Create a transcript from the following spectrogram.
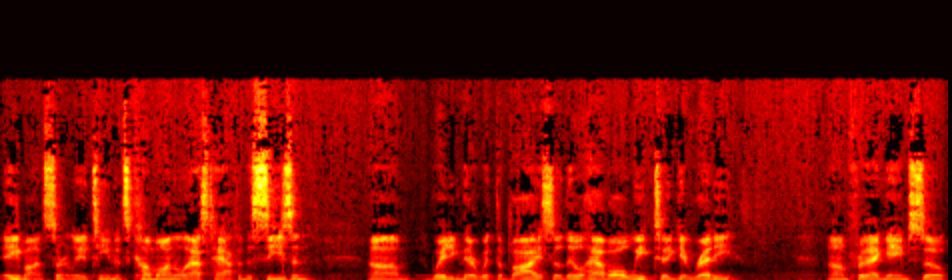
Avon's certainly a team that's come on the last half of the season um, waiting there with the bye, so they'll have all week to get ready um, for that game. So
